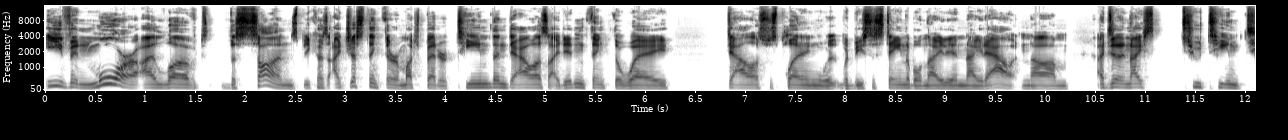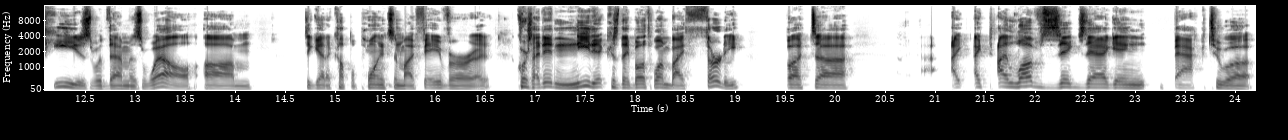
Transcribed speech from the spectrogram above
even more, I loved the Suns because I just think they're a much better team than Dallas. I didn't think the way Dallas was playing would, be sustainable night in, night out. And um, I did a nice two team tease with them as well um, to get a couple points in my favor. Of course, I didn't need it because they both won by 30, but uh, I, I, I love zigzagging back to a,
